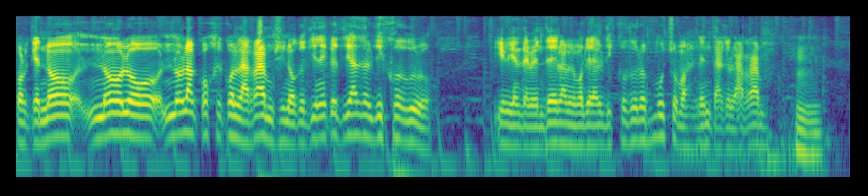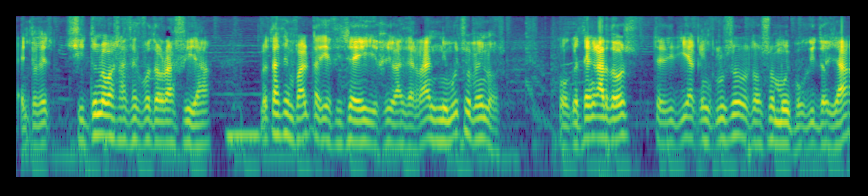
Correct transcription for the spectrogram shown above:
Porque no, no, lo, no la coge con la RAM, sino que tiene que tirar del disco duro. Y evidentemente la memoria del disco duro es mucho más lenta que la RAM. Entonces, si tú no vas a hacer fotografía, no te hacen falta 16 GB de RAM, ni mucho menos. Con que tengas dos, te diría que incluso dos son muy poquitos ya,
